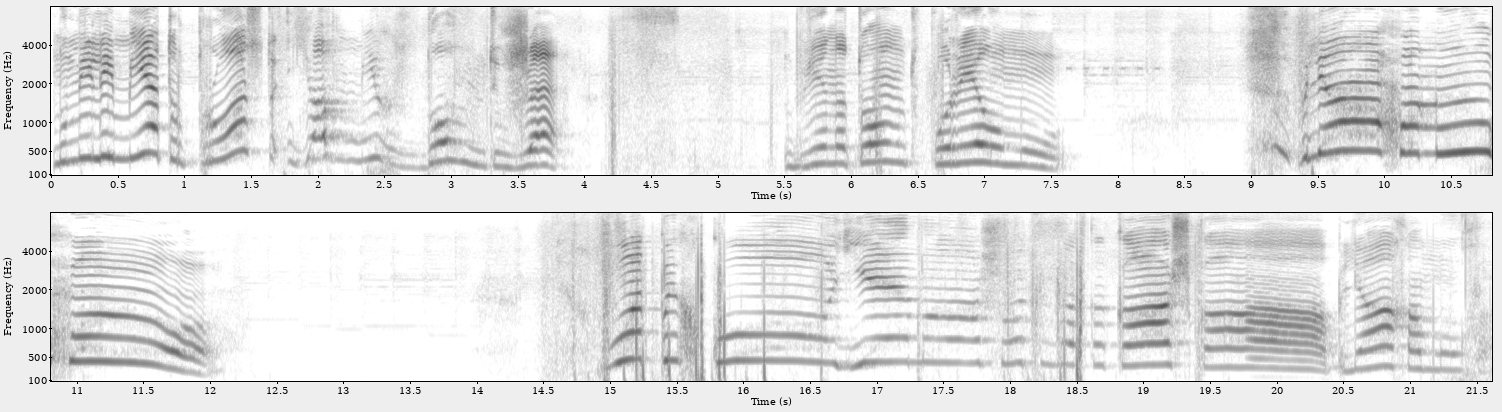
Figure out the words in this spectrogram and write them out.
ну, міліметр просто, і я б міг здохнути вже. Блін, на тому тупорилому. Бляха-муха! Вот пихко! Єма! Що це за какашка? Бляха-муха.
